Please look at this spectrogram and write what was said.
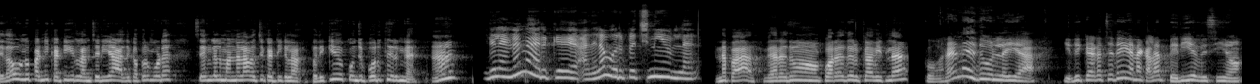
ஏதோ ஒண்ணு பண்ணி கட்டிக்கலாம் சரியா? அதுக்கப்புறம் கூட செங்கல் மண்ணெல்லாம் வச்சு கட்டிக்கலாம். இப்போதைக்கு கொஞ்சம் பொறுத்து இருங்க. ஆ? இதுல என்னண்ணா இருக்கு? அதெல்லாம் ஒரு பிரச்சனையும் இல்ல. என்னப்பா? வேற எதுவும் குறை எதுவும் இருக்கா வீட்டுல குறைன்னு எதுவும் இல்லையா? இது கிடைச்சதே எனக்கெல்லாம் பெரிய விஷயம்.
